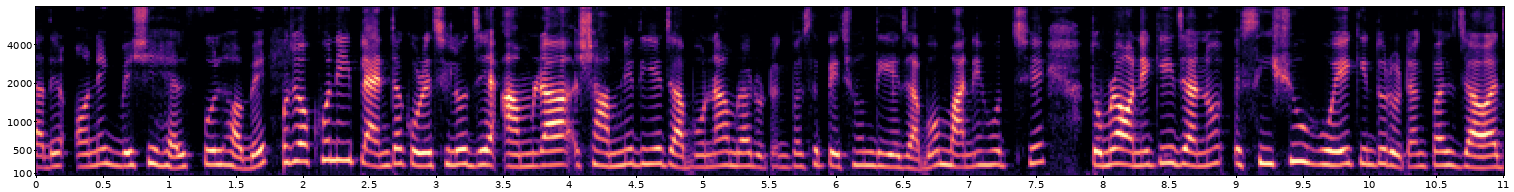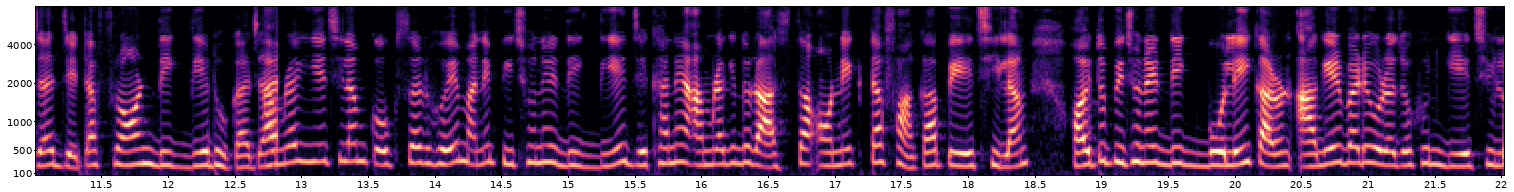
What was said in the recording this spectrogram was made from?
তাদের অনেক বেশি হেল্পফুল হবে। ও যখন এই প্ল্যানটা করেছিল যে আমরা সামনে দিয়ে যাব না, আমরা রোটাং পাসে পেছন দিয়ে যাব মানে হচ্ছে তোমরা অনেকেই জানো, শিশু হয়ে কিন্তু রোটাং পাস যাওয়া যায়, যেটা ফ্রন্ট দিক দিয়ে ঢোকা যায়। আমরা গিয়েছিলাম কোকসার হয়ে মানে পিছনের দিক দিয়ে, যেখানে আমরা কিন্তু রাস্তা অনেকটা ফাঁকা পেয়েছিলাম হয়তো পিছনের দিক বলেই, কারণ আগের বারে ওরা যখন গিয়েছিল,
